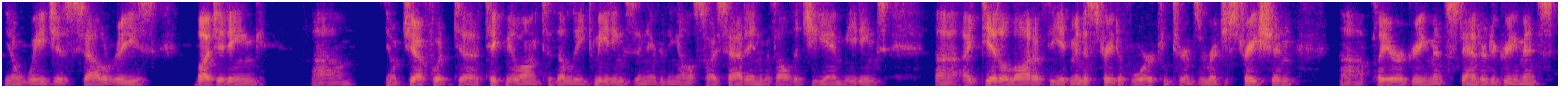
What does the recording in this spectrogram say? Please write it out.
you know wages, salaries, budgeting. Um, you know Jeff would uh, take me along to the league meetings and everything else, so I sat in with all the GM meetings. Uh, I did a lot of the administrative work in terms of registration, uh, player agreements, standard agreements,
